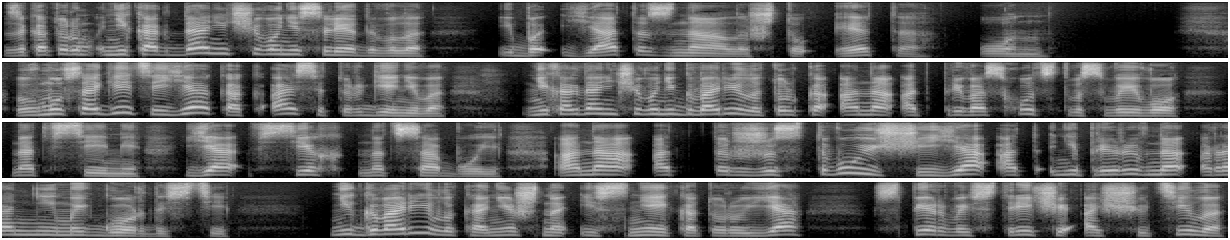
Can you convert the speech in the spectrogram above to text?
за которым никогда ничего не следовало, ибо я-то знала, что это он». В Мусагете я, как Ася Тургенева, никогда ничего не говорила, только она от превосходства своего над всеми, я всех над собой. Она от торжествующей, я от непрерывно ранимой гордости. Не говорила, конечно, и с ней, которую я с первой встречи ощутила,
